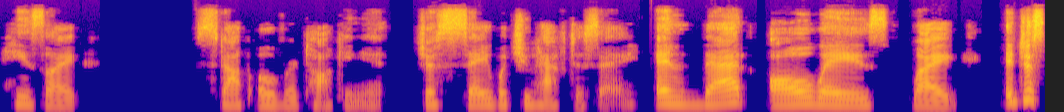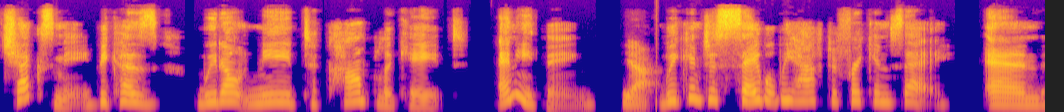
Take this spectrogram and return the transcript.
he's like, stop over talking it. Just say what you have to say. And that always like, it just checks me because we don't need to complicate anything. Yeah. We can just say what we have to freaking say. And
